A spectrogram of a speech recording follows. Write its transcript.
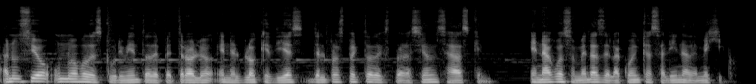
anunció un nuevo descubrimiento de petróleo en el bloque 10 del prospecto de exploración Saasken, en aguas someras de la cuenca salina de México,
